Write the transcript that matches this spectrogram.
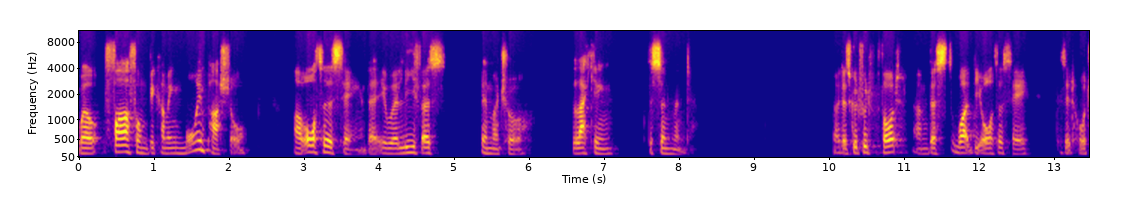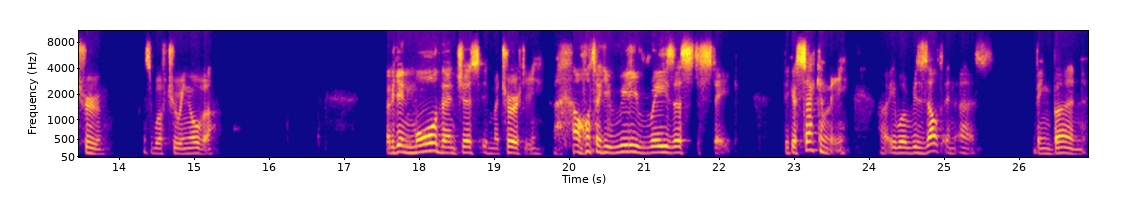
Well, far from becoming more impartial, our author is saying that it will leave us immature, lacking discernment. Uh, that's good food for thought. Um, does what the author say, does it hold true? It's worth chewing over. But again, more than just immaturity, author, he really raises the stake. Because secondly, uh, it will result in us being burned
